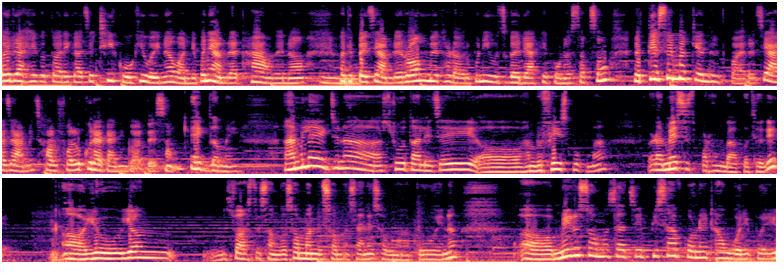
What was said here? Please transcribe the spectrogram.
गरिराखेको तरिका चाहिँ ठिक हो कि होइन भन्ने पनि हामीलाई थाहा हुँदैन। कतिपय चाहिँ हामीले रङ मेथडहरू पनि युज गरिराखेको हुन सक्छौँ र त्यसैमा केन्द्रित भएर चाहिँ आज हामी छलफल कुराकानी गर्दैछौँ। एकदमै। हामीलाई एकजना श्रोताले चाहिँ हाम्रो फेसबुकमा एउटा मेसेज पठाउनु भएको थियो कि? यो यङ स्वास्थ्यसँग सम्बन्धित समस्या नै छ उहाँको होइन? मेरो समस्या चाहिँ पिसाब गर्ने ठाउँ वरिपरि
